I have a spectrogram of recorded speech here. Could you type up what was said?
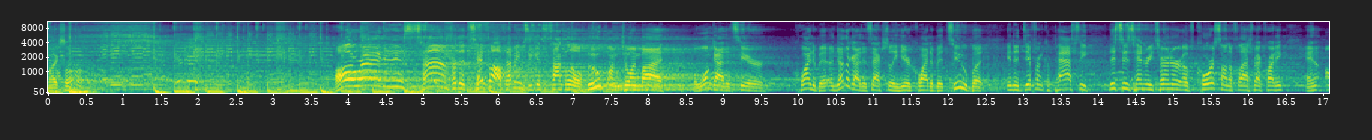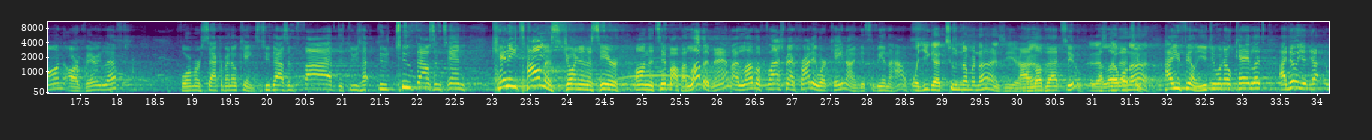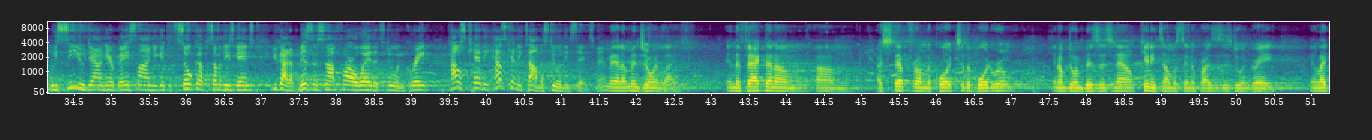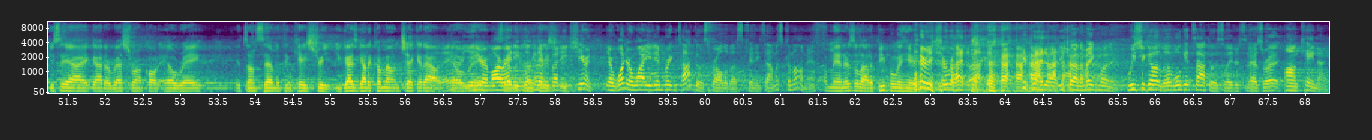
Mike's on. All right, it is time for the tip-off. That means we get to talk a little hoop. I'm joined by well, one guy that's here quite a bit, another guy that's actually here quite a bit too, but in a different capacity. This is Henry Turner, of course, on a Flashback Friday, and on our very left, former Sacramento Kings, 2005 to 2010 Kenny Thomas joining us here on the tip-off. I love it, man. I love a Flashback Friday where K9 gets to be in the house. Well, you got two number nines here. I man. love that too. That's I love double that nine. Too. How you feeling? You doing okay? Let's. I know you, uh, we see you down here baseline. You get to soak up some of these games. You got a business not far away that's doing great. How's Kenny? How's Kenny Thomas doing these days, man? Man, I'm enjoying life. And the fact that I'm, um, I stepped from the court to the boardroom and I'm doing business now. Kenny Thomas Enterprises is doing great. And like you say, I got a restaurant called El Rey. It's on 7th and K Street. You guys got to come out and check it out. There, El you Rey, hear him already. 7th Look at everybody Street. cheering. They're wondering why you didn't bring tacos for all of us, Kenny Thomas. Come on, man. Oh man, there's a lot of people in here. You're right about that. You're right about that. trying to make money We should go. We'll get tacos later tonight. That's right. On K9.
